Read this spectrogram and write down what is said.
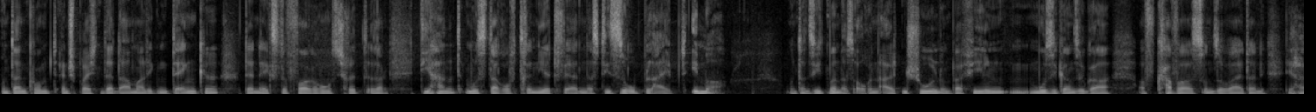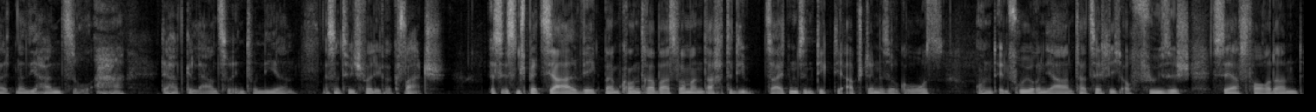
Und dann kommt entsprechend der damaligen Denke der nächste Folgerungsschritt, der sagt, die Hand muss darauf trainiert werden, dass die so bleibt, immer. Und dann sieht man das auch in alten Schulen und bei vielen Musikern sogar auf Covers und so weiter. Die, die halten dann die Hand so, aha, der hat gelernt zu intonieren. Das ist natürlich völliger Quatsch. Es ist ein Spezialweg beim Kontrabass, weil man dachte, die Seiten sind dick, die Abstände so groß und in früheren Jahren tatsächlich auch physisch sehr fordernd.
